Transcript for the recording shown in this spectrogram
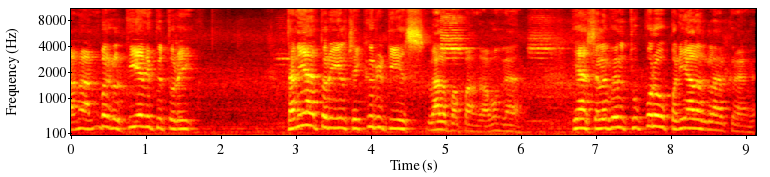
ஆனால் அன்பர்கள் தீயணைப்புத்துறை தனியார் துறையில் செக்யூரிட்டிஸ் வேலை பார்ப்பாங்க. அவங்க ஏன் சில பேர் துப்புரவு பணியாளர்களாக இருக்கிறாங்க.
